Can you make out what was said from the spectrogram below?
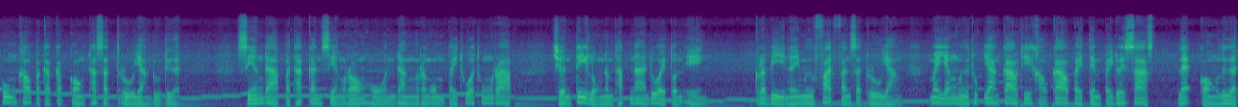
พุ่งเข้าประกับกับกองทัพศัตรูอย่างดูเดือด เสียงดาบปะทะกันเสียงร้องโหนดังระงมไปทั่วทุ่งราบ เฉินตี้หลงนำทัพหน้าด้วยตนเอง กระบี่ในมือฟาดฟันศัตรูอย่าง ไม่ยั้งมือทุกย่างก้าวที่เขาก้าวไปเต็มไปด้วยซากและกองเลือด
